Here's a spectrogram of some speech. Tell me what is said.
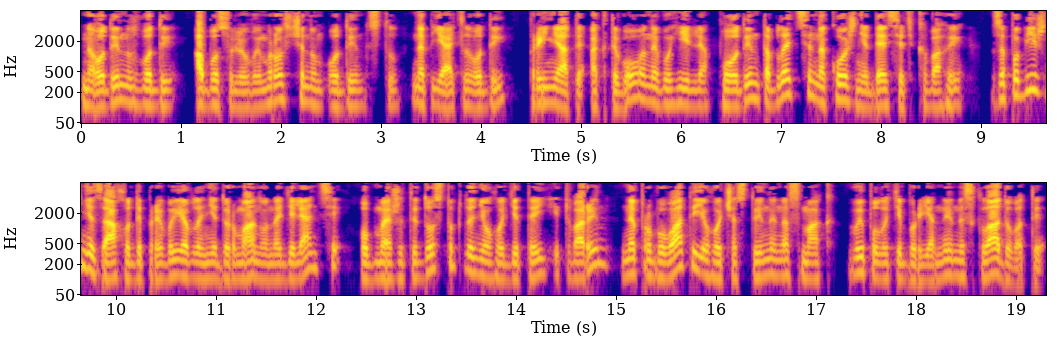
на 1 води або сольовим розчином 1 стл на 5 води, прийняти активоване вугілля по 1 таблетці на кожні 10 кваги, запобіжні заходи при виявленні дурману на ділянці, обмежити доступ до нього дітей і тварин, не пробувати його частини на смак, виполоті бур'яни не складувати,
